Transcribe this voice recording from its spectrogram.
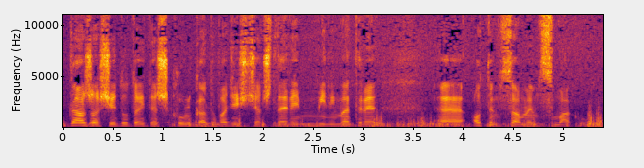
zdarza się tutaj też kulka 24 mm e, o tym samym smaku.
